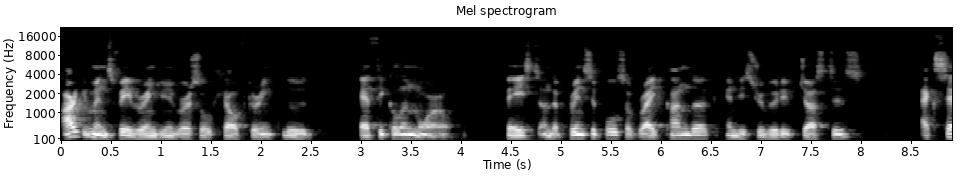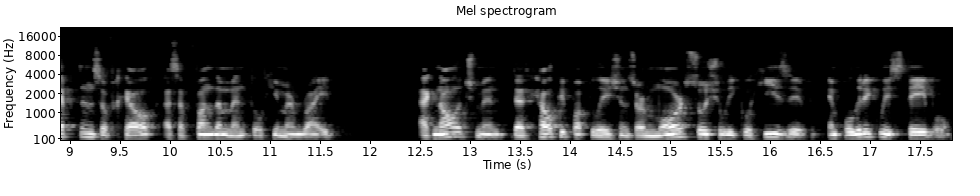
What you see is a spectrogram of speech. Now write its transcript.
Arguments favoring universal healthcare include ethical and moral, based on the principles of right conduct and distributive justice, acceptance of health as a fundamental human right, acknowledgement that healthy populations are more socially cohesive and politically stable,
